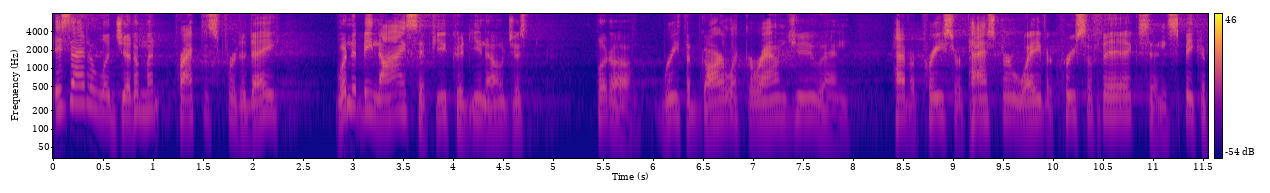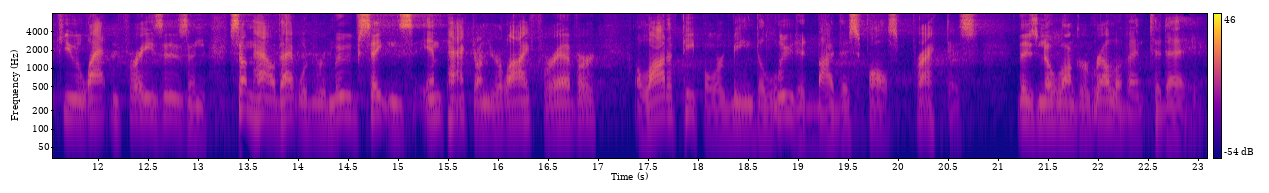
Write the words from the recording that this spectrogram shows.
Is that a legitimate practice for today? Wouldn't it be nice if you could, you know, just put a wreath of garlic around you and have a priest or pastor wave a crucifix and speak a few Latin phrases, and somehow that would remove Satan's impact on your life forever. A lot of people are being deluded by this false practice that is no longer relevant today.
